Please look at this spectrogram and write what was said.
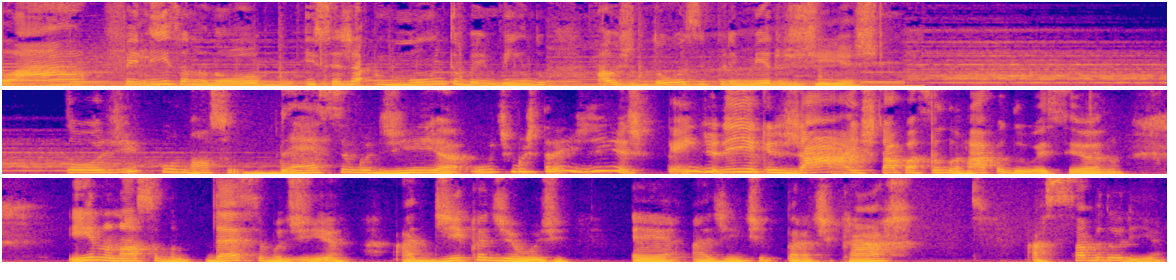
Olá, feliz ano novo e seja muito bem-vindo aos 12 primeiros dias. Hoje, o nosso décimo dia, últimos três dias. Quem diria que já está passando rápido esse ano? E no nosso décimo dia, a dica de hoje é a gente praticar a sabedoria.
